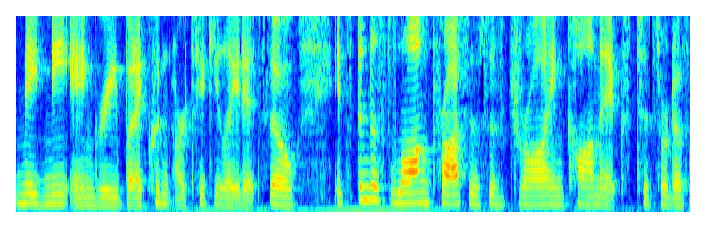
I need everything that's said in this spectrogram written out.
made me angry, but I couldn't articulate it. So, it's been this long process of drawing comics to sort of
